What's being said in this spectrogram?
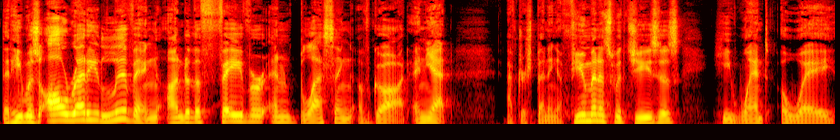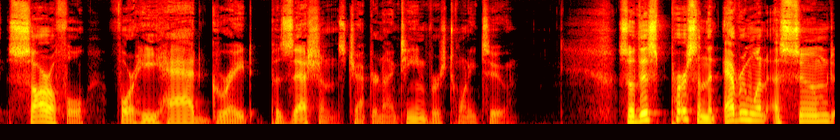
that he was already living under the favor and blessing of God. And yet, after spending a few minutes with Jesus, he went away sorrowful, for he had great possessions. Chapter 19, verse 22. So, this person that everyone assumed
